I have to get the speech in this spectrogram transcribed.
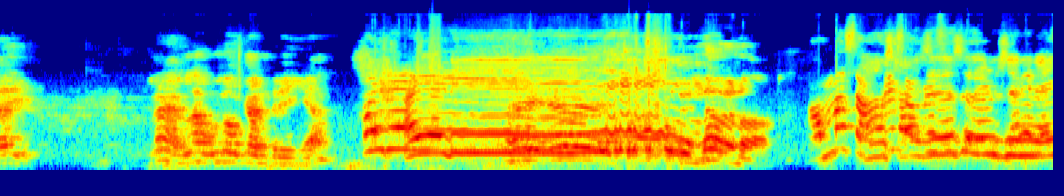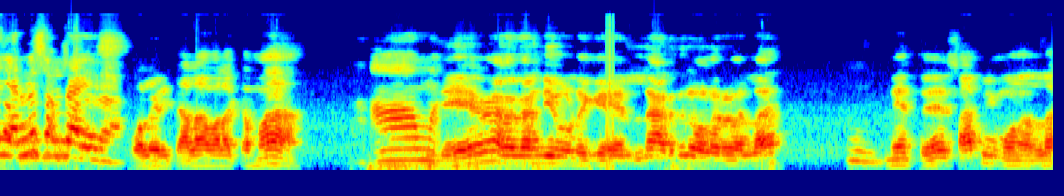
ஹாய் என்ன எல்லாம் உள்ள உட்காந்துறீங்க ஐயடி என்ன வேணும்? அம்மா சர்ப்ரைஸ் சர்ப்ரைஸ் என்ன சர்ப்ரைஸ் வழக்கமா? இதே வேலை தாண்டி உனக்கு எல்லா இடத்துலயும் வளருவல்ல? நேத்து ஷாப்பிங் போனோம்ல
